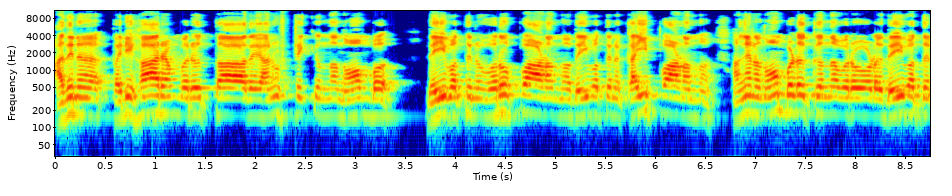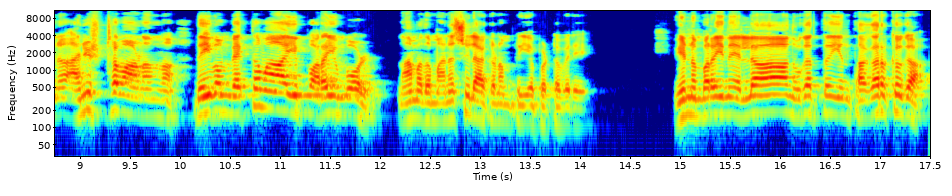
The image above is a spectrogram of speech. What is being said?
അതിന് പരിഹാരം വരുത്താതെ അനുഷ്ഠിക്കുന്ന നോമ്പ് ദൈവത്തിന് വെറുപ്പാണെന്ന് ദൈവത്തിന് കയ്പാണെന്ന് അങ്ങനെ നോമ്പെടുക്കുന്നവരോട് ദൈവത്തിന് അനിഷ്ടമാണെന്ന് ദൈവം വ്യക്തമായി പറയുമ്പോൾ നാം അത് മനസ്സിലാക്കണം പ്രിയപ്പെട്ടവരെ. വീണ്ടും പറയുന്ന എല്ലാ നുഖത്തെയും തകർക്കുക.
